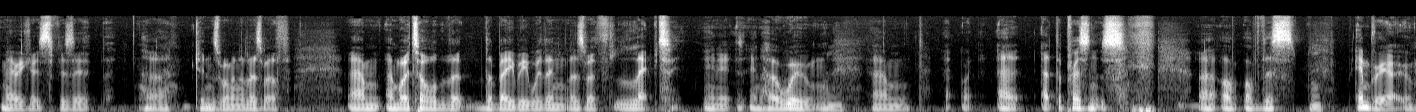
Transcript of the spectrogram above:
Mary goes to visit her kinswoman Elizabeth, um, and we're told that the baby within Elizabeth leapt in it in her womb. Mm. Um, at, at, the presence uh, of, of, this mm. embryo.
